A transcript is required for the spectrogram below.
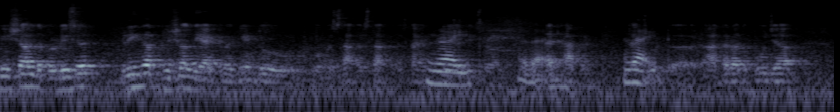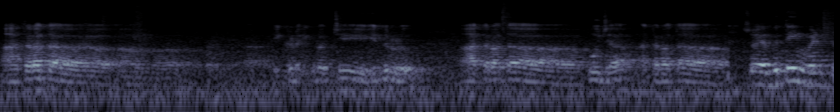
Vishal the producer, bring up Vishal the actor again to ఒక స్థా- స్థా- స్థాయికి Right. తీసుకురావాలి. Right. That happened. That's Right. good. Uh, ఆ తర్వాత పూజ ఆ తర్వాత uh, ఇక్కడ ఇక్కడ వచ్చి ఇంద్రుడు ఆ తర్వాత పూజ ఆ తర్వాత so everything went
